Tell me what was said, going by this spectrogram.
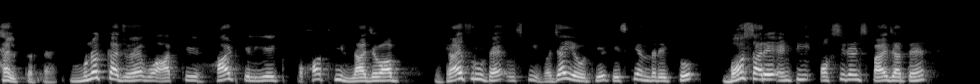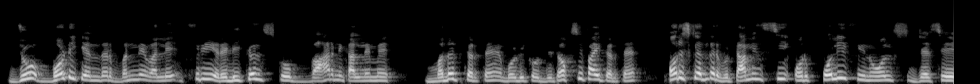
हेल्प करता है। मुनक्का जो है, वो आपके हार्ट के लिए एक बहुत ही लाजवाब ड्राई फ्रूट है। उसकी वजह यह होती है कि इसके अंदर एक तो बहुत सारे एंटीऑक्सीडेंट्स पाए जाते हैं जो बॉडी के अंदर बनने वाले फ्री रेडिकल्स को बाहर निकालने में मदद करते हैं बॉडी को डिटॉक्सीफाई करते हैं और इसके अंदर विटामिन सी और पोलीफिनोल्स जैसे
